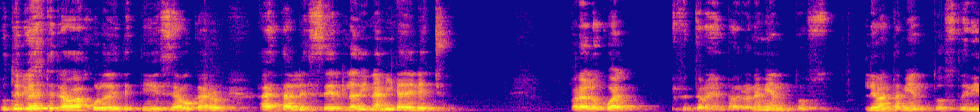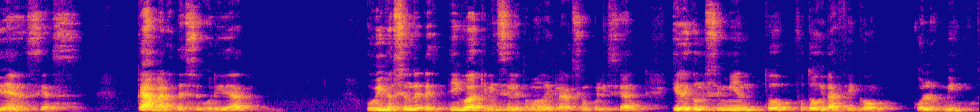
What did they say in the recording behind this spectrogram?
Posterior a este trabajo, los detectives se abocaron a establecer la dinámica del hecho, para lo cual efectuaron empadronamientos, levantamientos de evidencias, cámaras de seguridad, ubicación de testigos a quienes se le tomó declaración policial y reconocimiento fotográfico con los mismos.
